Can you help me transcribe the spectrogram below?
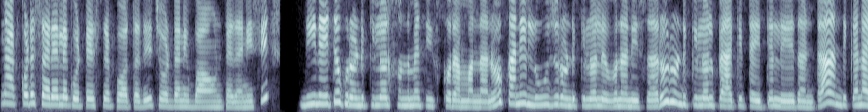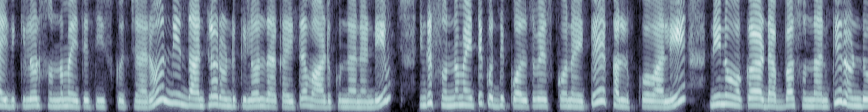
నాకు కూడా సరేలే కొట్టేస్తే పోతుంది చూడడానికి బాగుంటుంది అనేసి నేనైతే ఒక రెండు కిలోల సున్నమే తీసుకురమ్మన్నాను కానీ లూజు రెండు కిలోలు ఇవ్వననేసారు. రెండు కిలోల ప్యాకెట్ అయితే లేదంట. అందుకని ఐదు కిలోల సున్నం అయితే తీసుకొచ్చారు. నేను దాంట్లో రెండు కిలోల దాకా అయితే వాడుకున్నానండి. ఇంకా సున్నం అయితే కొద్ది కొలత వేసుకొని అయితే కలుపుకోవాలి. నేను ఒక డబ్బా సున్నానికి రెండు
